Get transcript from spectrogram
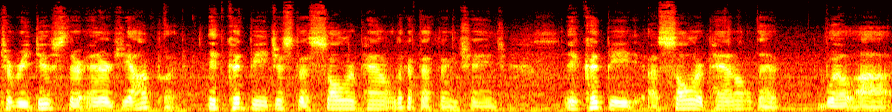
to reduce their energy output. It could be just a solar panel. Look at that thing change. It could be a solar panel that will uh,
